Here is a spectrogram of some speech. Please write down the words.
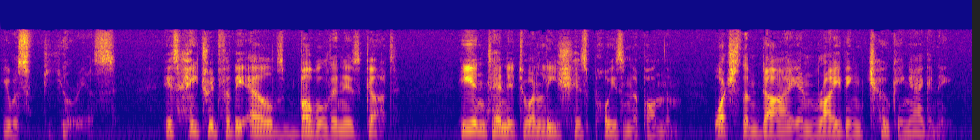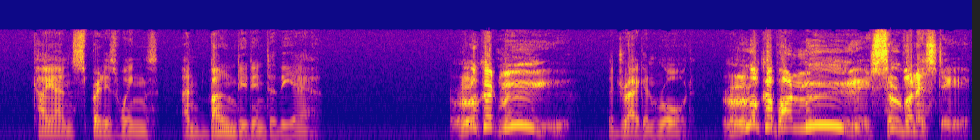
He was furious. His hatred for the elves bubbled in his gut. He intended to unleash his poison upon them, watch them die in writhing, choking agony. Cyan spread his wings and bounded into the air. Look at me! the dragon roared. Look upon me, Silvanesti!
